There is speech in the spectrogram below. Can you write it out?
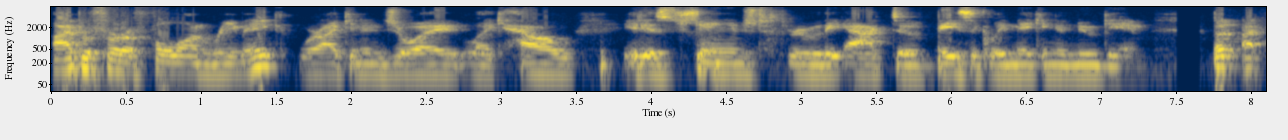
I prefer a full on remake where I can enjoy like how it has changed through the act of basically making a new game. But uh,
